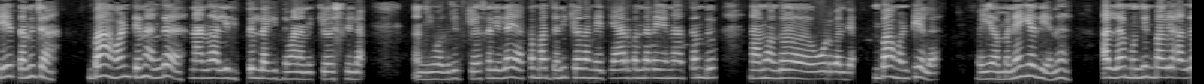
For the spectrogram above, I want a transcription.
ಏ ತನುಜ, ಬಾ ಹೊಂಟೇನ ಹಂಗ. ನಾನು ಅಲ್ಲಿ ಹಿತ್ತಲ್ದಾಗಿದ್ದವ, ನನಗೆ ಕೇಳಿಸ್ಲಿಲ್ಲ. ನೀವು ಅದ್ರದ್ ಕೇಳಿಸಲಿಲ್ಲ. ಯಾಕ ಮತ್ ದನಿ ಕೇಳ್ದಂಗೈತಿ ಯಾರು ಬಂದಾರ ಏನ ಅಂತಂದು ನಾನು ಹಂಗ ಓಡ್ ಬಂದೆ. ಬಾ ಹೊಂಟಿ ಅಲ್ಲ. ಅಯ್ಯ ಮನೆಗೆ ಅದೇನ ಅಲ್ಲ, ಮುಂದಿನ ಬಾಗ್ಲ ಹಂಗ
